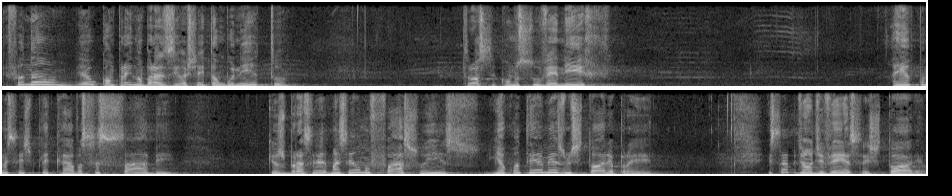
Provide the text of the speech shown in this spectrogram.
Ele falou, não, eu comprei no Brasil, achei tão bonito. Trouxe como souvenir. Aí eu comecei a explicar, você sabe que os brasileiros, mas eu não faço isso. E eu contei a mesma história para ele. E sabe de onde vem essa história?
